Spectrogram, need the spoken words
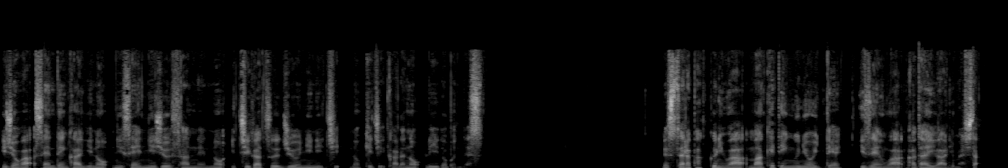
以上が宣伝会議の2023年の1月12日の記事からのリード文です。ステラパックにはマーケティングにおいて以前は課題がありました。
